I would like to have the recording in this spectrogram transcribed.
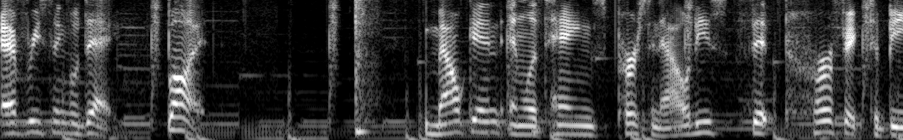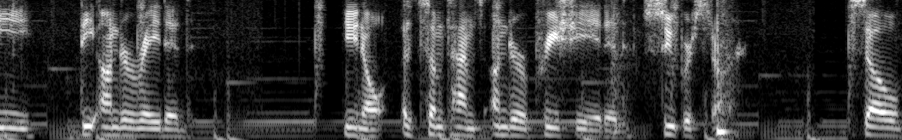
every single day. But Malkin and Letang's personalities fit perfect to be the underrated you know, sometimes underappreciated superstar. So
